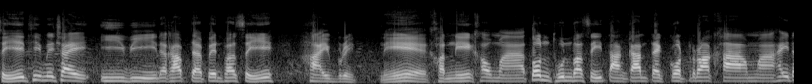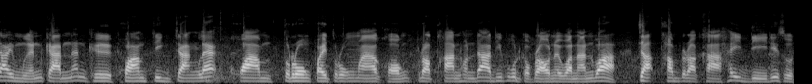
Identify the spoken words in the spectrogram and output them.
ษีที่ไม่ใช่ EV นะครับแต่เป็นภาษีไฮบริด นี่คันนี้เข้ามาต้นทุนภาษีต่างกัน แต่กดราคามาให้ได้เหมือนกัน นั่นคือความจริงจังและความตรงไปตรงมาของประธาน Honda ที่พูดกับเราในวันนั้นว่า จะทำราคาให้ดีที่สุด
